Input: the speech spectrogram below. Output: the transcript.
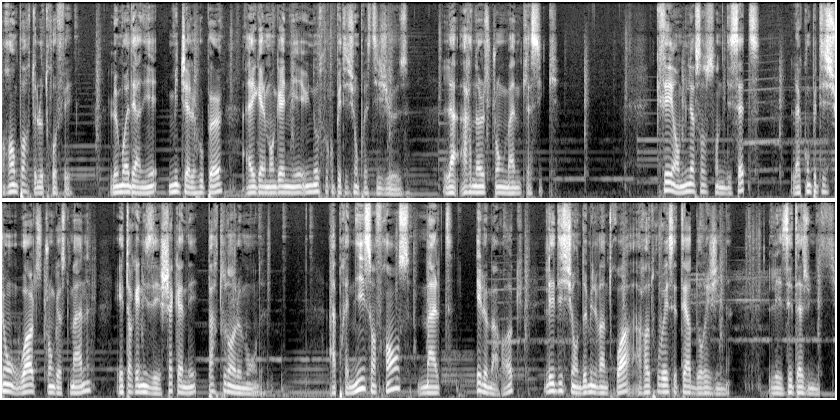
remporte le trophée. Le mois dernier, Mitchell Hooper a également gagné une autre compétition prestigieuse, la Arnold Strongman Classic. Créée en 1977, la compétition World Strongest Man est organisée chaque année partout dans le monde. Après Nice en France, Malte et le Maroc, l'édition 2023 a retrouvé ses terres d'origine, les États-Unis.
